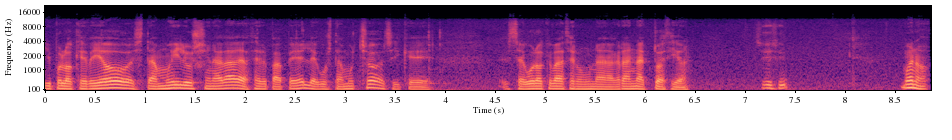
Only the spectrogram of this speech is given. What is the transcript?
Y por lo que veo está muy ilusionada de hacer el papel, le gusta mucho, así que seguro que va a hacer una gran actuación. Sí, sí. Bueno,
